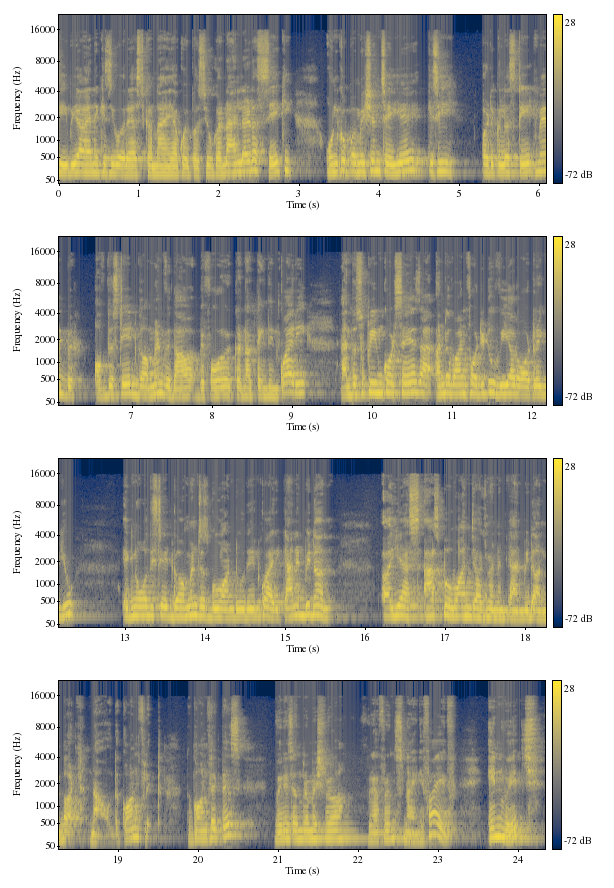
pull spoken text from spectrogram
सीबीआई ने किसी को अरेस्ट करना है या कोई परस्यू करना है लेट अस से कि उनको परमिशन चाहिए किसी पर्टिकुलर स्टेट में of the state government without before conducting the inquiry. And the Supreme Court says under 142 we are ordering you. Ignore the state government just go and do the inquiry. Can it be done? Uh, yes as per one judgment it can be done. But now the conflict. The conflict is Vinayachandra Mishra reference 95 in which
